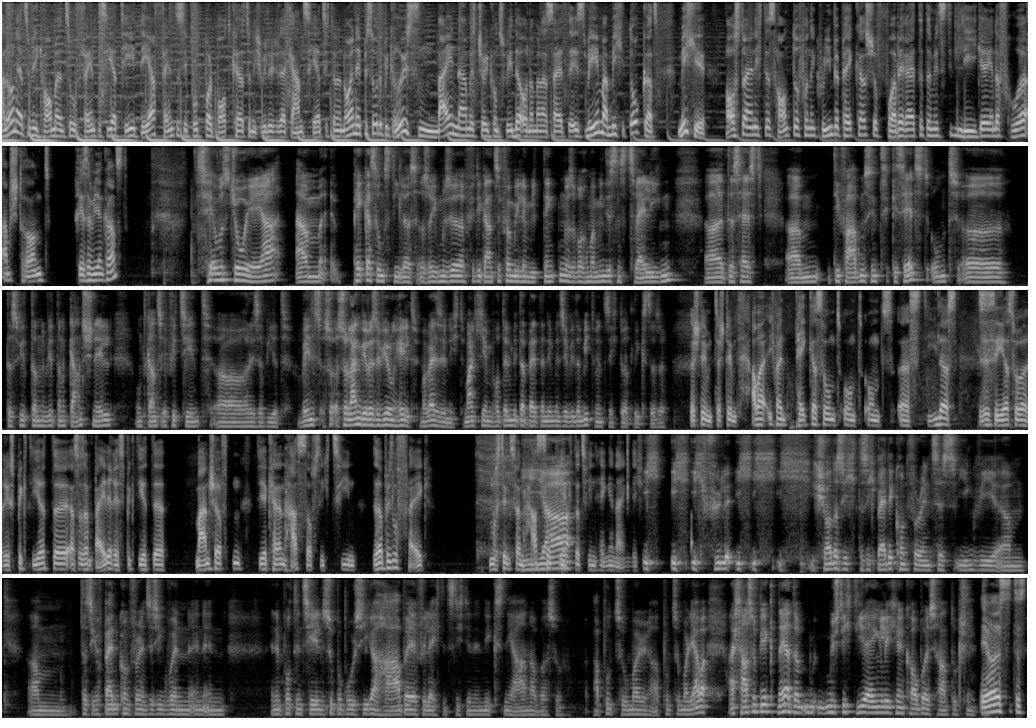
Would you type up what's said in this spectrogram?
Hallo und herzlich willkommen zu Fantasy AT, der Fantasy Football Podcast und ich will euch wieder ganz herzlich zu einer neuen Episode begrüßen. Mein Name ist Joey Kunzwider und an meiner Seite ist wie immer Michi Dockertz. Michi, hast du eigentlich das Handtuch von den Green Bay Packers schon vorbereitet, damit du die Liga in der Früh am Strand reservieren kannst? Servus Joey, ja, ähm, Packers und Steelers. Also ich muss ja für die ganze Familie mitdenken, also brauchen wir mindestens zwei Ligen. Äh, das heißt, ähm, die Farben sind gesetzt und äh, das wird dann, wird dann ganz schnell und ganz effizient äh, reserviert. Wenn's, so, solange die Reservierung hält, man weiß ja nicht. Manche Hotelmitarbeiter nehmen sie wieder mit, wenn es nicht dort liegt. Also. Das stimmt, das stimmt. Aber ich meine, Packers und, und, und Steelers, das ist eher so eine respektierte, also sind beide respektierte Mannschaften, die ja keinen Hass auf sich ziehen. Das ist ein bisschen feig. Du musst irgend so ein Hassobjekt ja, dorthin hängen eigentlich. Ich, ich, ich fühle, ich, ich, ich, ich schaue, dass ich, dass ich beide Conferences irgendwie, ähm, ähm, dass ich auf beiden Conferences irgendwo einen, einen, einen potenziellen Super Bowl-Sieger habe. Vielleicht jetzt nicht in den nächsten Jahren, aber so ab und zu mal, ab und zu mal. Ja, aber als Hassobjekt, naja, da müsste ich dir eigentlich ein Cowboys-Handtuch schenken. Ja, das, das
